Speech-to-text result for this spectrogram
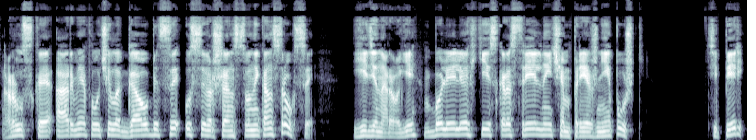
Русская армия получила гаубицы усовершенствованной конструкции, единороги, более легкие и скорострельные, чем прежние пушки. Теперь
